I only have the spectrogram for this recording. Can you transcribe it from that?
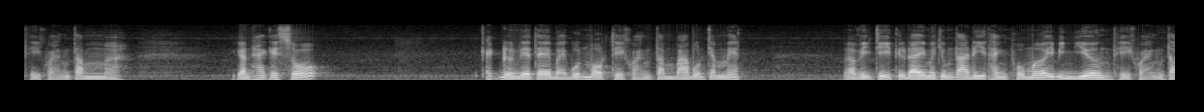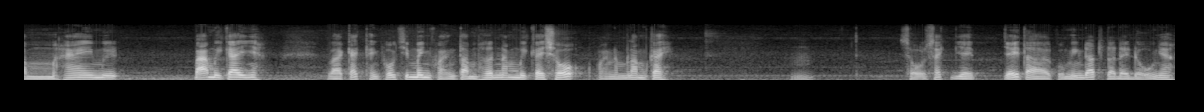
thì khoảng tầm gần hai cây số cách đường DT 741 thì khoảng tầm 3 400 mét và vị trí từ đây mà chúng ta đi thành phố mới Bình Dương thì khoảng tầm 20 30 cây nha. Và cách thành phố Hồ Chí Minh khoảng tầm hơn 50 cây số, khoảng 55 cây. Sổ sách giấy, giấy tờ của miếng đất là đầy đủ nha.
